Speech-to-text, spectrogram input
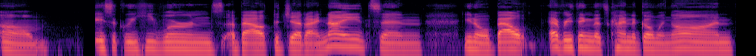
um basically he learns about the Jedi Knights and you know about everything that's kind of going on,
